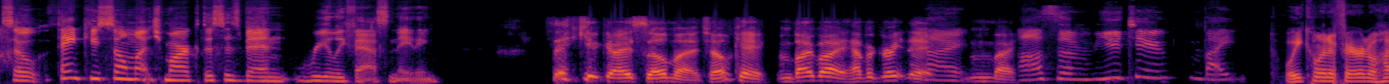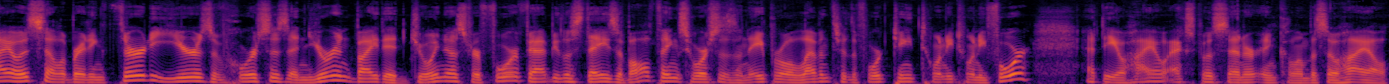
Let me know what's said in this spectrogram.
So thank you so much, Mark. This has been really fascinating. Thank you guys so much. Okay. Bye bye. Have a great day. Right. Bye. Awesome. You too. Bye. Equine Affaire in Ohio is celebrating 30 years of horses, and you're invited. Join us for four fabulous days of all things horses on April 11th through the 14th, 2024, at the Ohio Expo Center in Columbus, Ohio.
